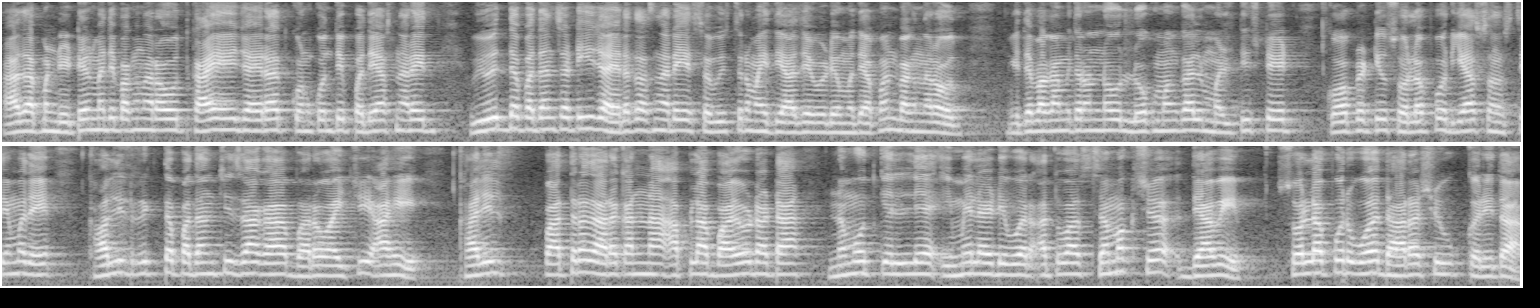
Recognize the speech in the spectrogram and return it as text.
आज आपण डिटेलमध्ये बघणार आहोत काय आहे जाहिरात कोणकोणती पदे असणार आहेत विविध पदांसाठी ही जाहिरात असणार आहे सविस्तर माहिती आज या व्हिडिओमध्ये आपण बघणार आहोत. इथे बघा मित्रांनो Lokmangal multi state cooperative Solapur या संस्थेमध्ये खालील रिक्त पदांची जागा भरवायची आहे. खालील पात्रधारकांना आपला बायोडाटा नमूद केलेल्या ईमेल आय डीवर अथवा समक्ष द्यावे सोलापूर व धाराशिवकरिता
